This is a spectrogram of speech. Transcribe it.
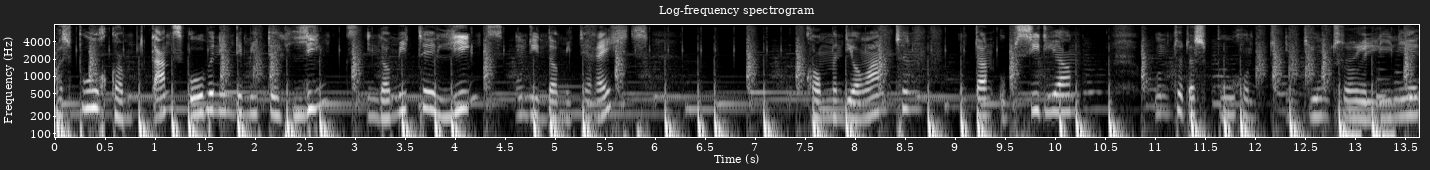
das Buch kommt ganz oben in die Mitte, links, in der Mitte links und in der Mitte rechts kommen Diamanten und dann Obsidian unter das Buch und in die untere Linie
